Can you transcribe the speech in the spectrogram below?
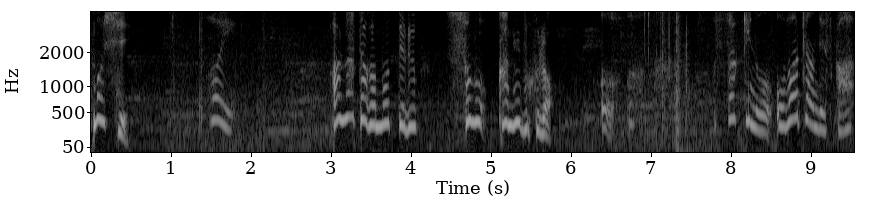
もしはいあなたが持ってるその紙袋。さっきのおばあちゃんですか？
